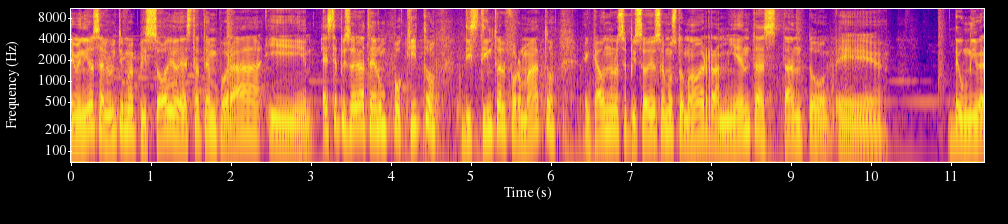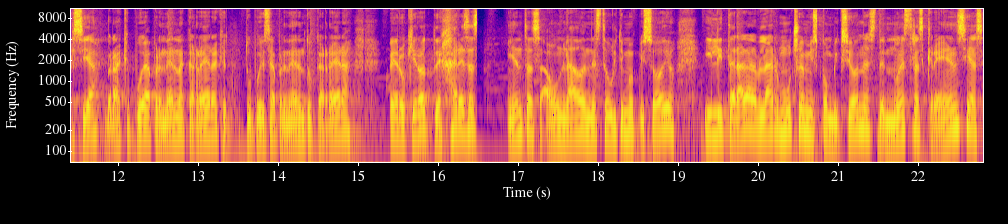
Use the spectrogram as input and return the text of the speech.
Bienvenidos al último episodio de esta temporada y este episodio va a tener un poquito distinto al formato. En cada uno de los episodios hemos tomado herramientas tanto eh, de universidad, ¿verdad? Que pude aprender en la carrera, que tú pudiste aprender en tu carrera, pero quiero dejar esas herramientas a un lado en este último episodio y literal hablar mucho de mis convicciones, de nuestras creencias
